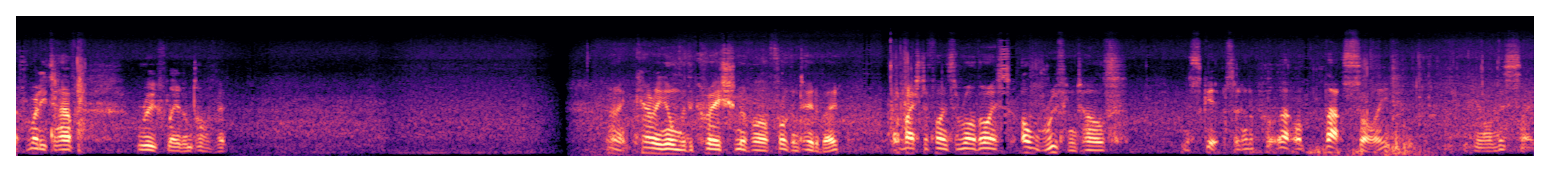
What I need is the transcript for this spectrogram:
ready to have roof laid on top of it. Right, carrying on with the creation of our frog and toad abode, I've managed to find some rather nice old roofing tiles in the skip, so I'm going to put that on that side and on this side.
